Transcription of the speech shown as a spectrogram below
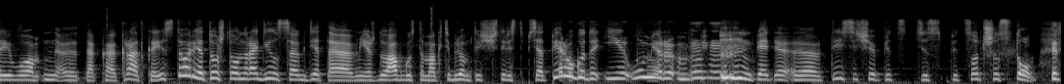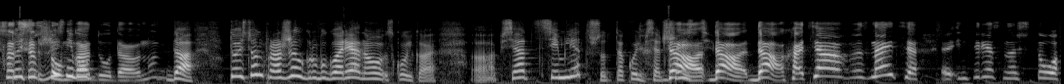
открыта его э, такая краткая история, то, что он родился где-то между августом и октябрем 1451 года и умер в 1506. 506 году, да. Ну... Да, то есть он прожил, грубо говоря, ну, сколько, 57 лет, что-то такое, или 56? Да, да, да, хотя, вы знаете, э, интересно, что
